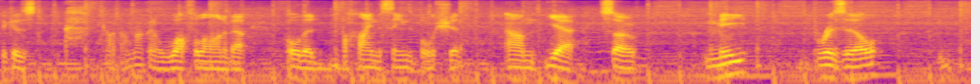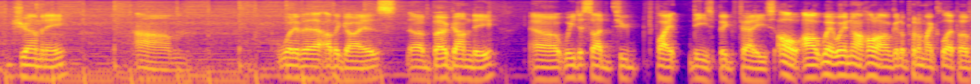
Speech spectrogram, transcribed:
because, God, I'm not gonna waffle on about all the behind the scenes bullshit. Um, yeah, so me, Brazil, Germany, um, whatever that other guy is, uh, Burgundy. Uh, we decided to fight these big fatties. Oh, oh, wait, wait, no, hold on. I'm gonna put on my clip of.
